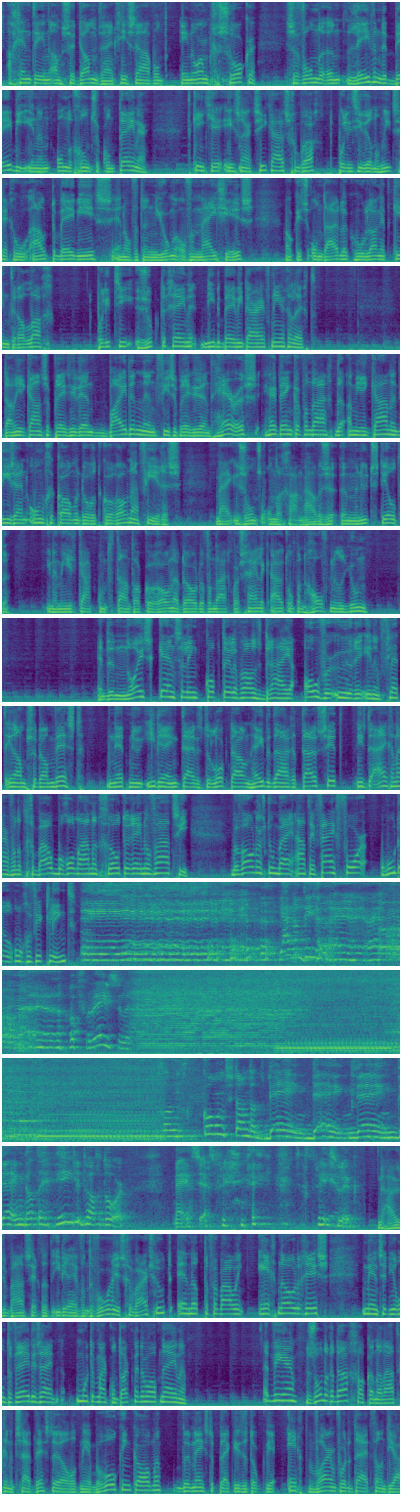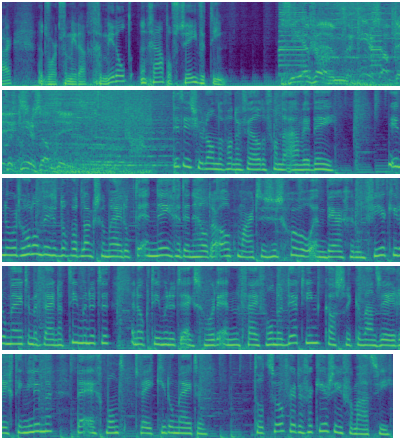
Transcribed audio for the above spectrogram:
Agenten in Amsterdam zijn gisteravond enorm geschrokken. Ze vonden een levende baby in een ondergrondse container. Het kindje is naar het ziekenhuis gebracht. De politie wil nog niet zeggen hoe oud de baby is en of het een jongen of een meisje is. Ook is onduidelijk hoe lang het kind er al lag. De politie zoekt degene die de baby daar heeft neergelegd. De Amerikaanse president Biden en vicepresident Harris herdenken vandaag de Amerikanen die zijn omgekomen door het coronavirus. Bij zonsondergang houden ze een minuut stilte. In Amerika komt het aantal coronadoden vandaag waarschijnlijk uit op een half miljoen. En de noise cancelling koptelefoons draaien overuren in een flat in Amsterdam-West. Net nu iedereen tijdens de lockdown hele dagen thuis zit... is de eigenaar van het gebouw begonnen aan een grote renovatie. Bewoners doen bij AT5 voor hoe dat ongeveer klinkt. Ja, dan dit. Vreselijk. Gewoon constant dat ding, ding, ding, ding. Dat de hele dag door. Nee, het is echt, vreselijk. Nee, het is echt vreselijk. De huisbaas zegt dat iedereen van tevoren is gewaarschuwd en dat de verbouwing echt nodig is. Mensen die ontevreden zijn, moeten maar contact met hem opnemen. Het weer, zonnige dag, al kan er later in het zuidwesten wel wat meer bewolking komen. Op de meeste plekken is het ook weer echt warm voor de tijd van het jaar. Het wordt vanmiddag gemiddeld een graad of 17. ZFM, verkeersupdate. verkeersupdate. Dit is Jolande van der Velde van de ANWB. In Noord-Holland is het nog wat langzaam rijden op de N9 Den Helder-Alkmaar... tussen Schorrel en Bergen 4 kilometer met bijna 10 minuten... en ook 10 minuten extra voor de N513 Kastrikke-Maanzee richting Limmen... bij Egmond 2 kilometer. Tot zover de verkeersinformatie.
